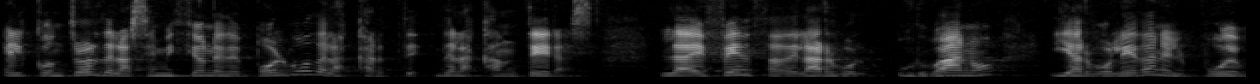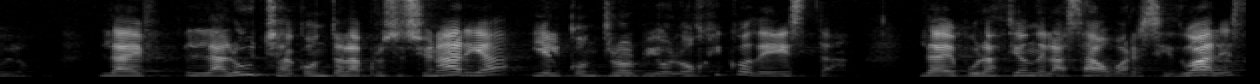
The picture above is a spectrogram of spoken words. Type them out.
el control de las emisiones de polvo de las, canteras, la defensa del árbol urbano y arboleda en el pueblo, la, la lucha contra la procesionaria y el control biológico de esta, la depuración de las aguas residuales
